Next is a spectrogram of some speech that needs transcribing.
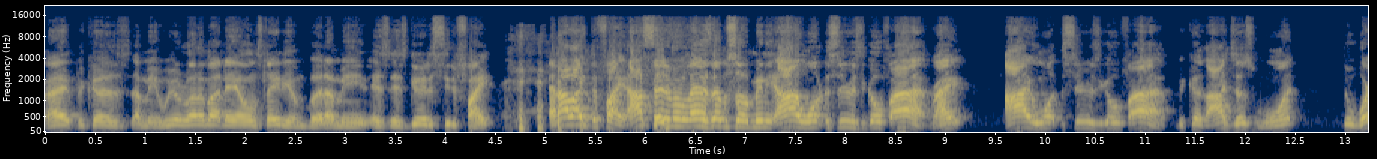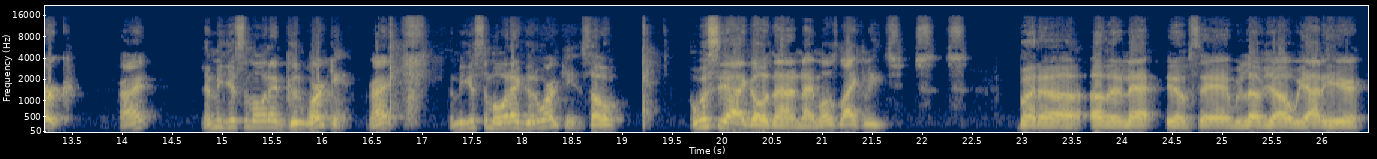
right? Because I mean, we'll run about their own stadium, but I mean, it's it's good to see the fight, and I like the fight. I said it on the last episode, many. I want the series to go five, right? I want the series to go five because I just want the work, right? Let me get some more of that good work in, right? Let me get some more of that good work in. So we'll see how it goes down tonight. Most likely, but uh, other than that, you know what I'm saying. We love y'all. We out of here.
